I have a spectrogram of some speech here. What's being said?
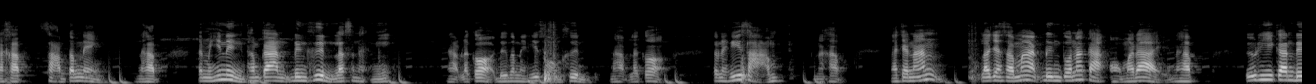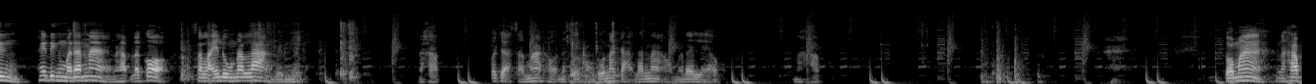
นะครับสามตำแหน่งนะครับตำแหน่งที่หนึ่งทำการดึงขึ้นลักษณะนี้นะครับแล้วก็ดึงตำแหน่งที่สองขึ้นนะครับแล้วก็ตำแหน่งที่สามนะครับหลังจากนั้นเราจะสามารถดึงตัวหน้ากากออกมาได้นะครับ วยวิธีการดึงให้ดึงมาด้านหน้านะครับ แล้วก็สไลด์ลงด้านล่างแบบนี้นะครับ ก็จะสามารถถอดในส่วนของตัวหน้ากากด้านหน้าออกมาได้แล้วนะครับ ต่อมานะครับ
